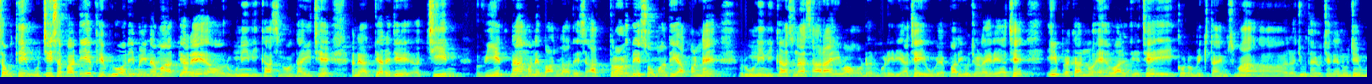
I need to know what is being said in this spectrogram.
સૌથી ઊંચી સપાટીએ ફેબ્રુઆરી મહિનામાં અત્યારે રૂની નિકાસ નોંધાઈ છે. અને અત્યારે જે ચીન, વિયેતનામ અને બાંગ્લાદેશ આ ત્રણ દેશોમાંથી આપણને રૂની નિકાસના સારા એવા ઓર્ડર મળી રહ્યા છે એવું વેપારીઓ જણાઈ રહ્યા છે. એ પ્રકારનો અહેવાલ જે છે, એ ઇકોનોમિક્સ ટાઈમ્સમાં રજૂ થયો છે. અને એનું જે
